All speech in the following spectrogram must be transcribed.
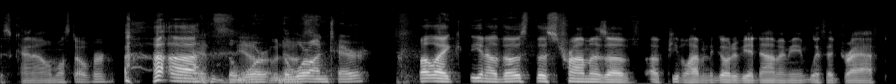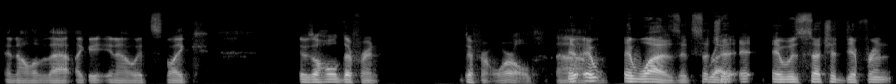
is kind of almost over. uh, the yeah, war the war on terror. But like you know those those traumas of of people having to go to vietnam i mean with a draft and all of that like you know it's like it was a whole different different world um, it, it, it was it's such Right. a it, it was such a different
